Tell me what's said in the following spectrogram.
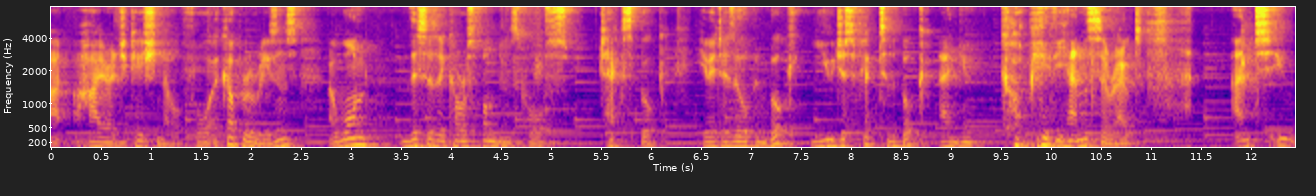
at a higher education level for a couple of reasons. Uh, one, this is a correspondence course textbook. If it is open book, you just flick to the book and you copy the answer out. And two,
